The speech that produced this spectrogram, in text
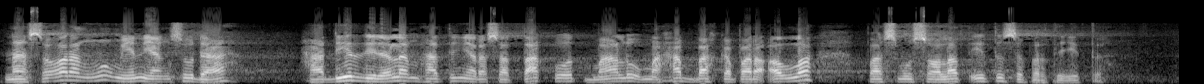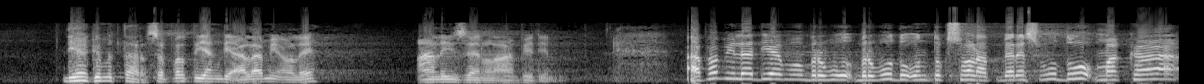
Nah, seorang mukmin yang sudah hadir di dalam hatinya rasa takut, malu, mahabbah kepada Allah pas musolat itu seperti itu. Dia gemetar seperti yang dialami oleh Ali Zainal Abidin. Apabila dia mau berwudu untuk sholat, beres wudu, maka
